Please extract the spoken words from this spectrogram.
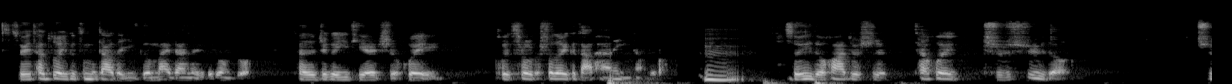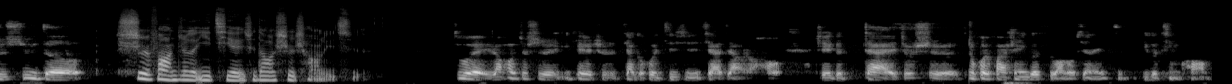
所以它做一个这么大的一个卖单的一个动作，它的这个 ETH 会会受受到一个砸盘的影响，对吧？嗯。所以的话，就是它会持续的、持续的释放这个 ETH 到市场里去。对，然后就是 ETH 价格会继续下降，然后。这个债就是就会发生一个死亡螺旋的一一个情况，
